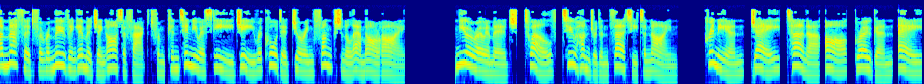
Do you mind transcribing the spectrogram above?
A method for removing imaging artifact from continuous EEG recorded during functional MRI. Neuroimage, 12, 230–9. Crinion, J., Turner, R., Grogan, A.,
